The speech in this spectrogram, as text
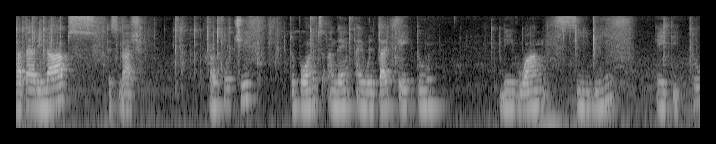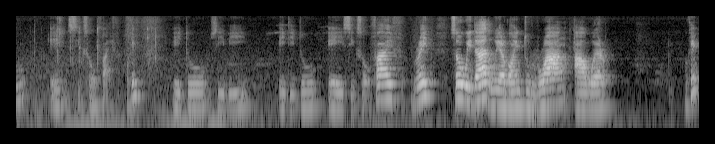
Hatari Labs slash Hakuchi two points and then I will type A2 D1 CB 82 A605 okay? A2 CB 82 A605 great. So with that we are going to run our okay?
